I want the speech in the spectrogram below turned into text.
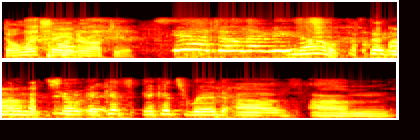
Don't let Sé interrupt you. Yeah, don't let me. No. Um, so it gets it gets rid of um,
